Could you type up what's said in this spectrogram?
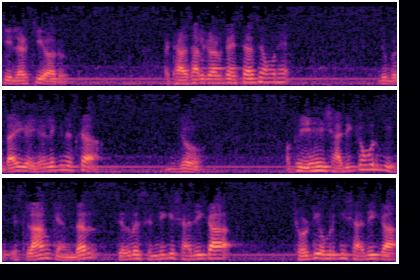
کی لڑکی اور اٹھارہ سال کا لڑکا اس طرح سے عمر ہے، جو بتائی گئی ہے۔ لیکن اس کا جو ابھی یہی شادی کی عمر بھی ہے۔ اسلام کے اندر صغر سندھی کی شادی کا، چھوٹی عمر کی شادی کا،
